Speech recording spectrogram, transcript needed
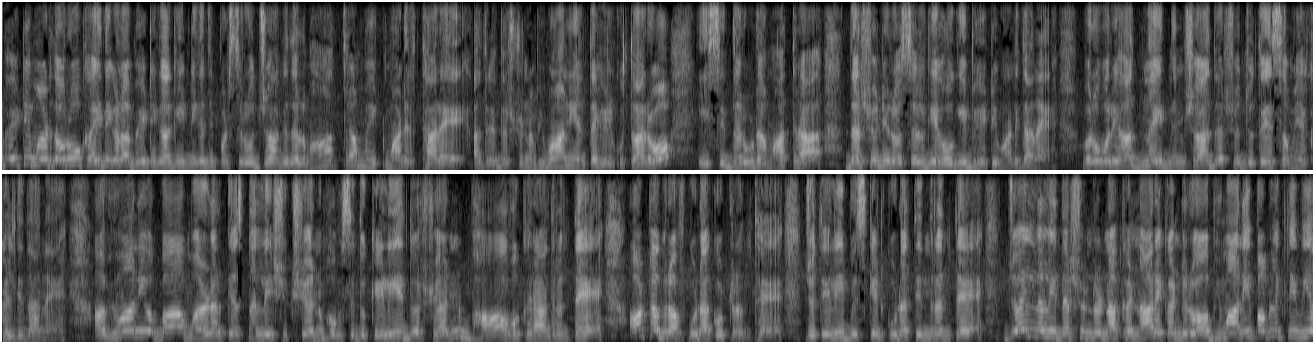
ಭೇಟಿ ಮಾಡಿದವರು ಖೈದಿಗಳ ಭೇಟಿಗಾಗಿ ನಿಗದಿಪಡಿಸಿರೋ ಜಾಗದಲ್ಲಿ ಮಾತ್ರ ಮೀಟ್ ಮಾಡಿರ್ತಾರೆ. ಆದ್ರೆ ದರ್ಶನ್ ಅಭಿಮಾನಿ ಅಂತ ಹೇಳ್ಕೊತಾರೋ ಈ ಸಿದ್ದರೂಢ ಮಾತ್ರ ದರ್ಶನ್ ಇರೋ ಸೆಲ್ಗೆ ಹೋಗಿ ಭೇಟಿ ಮಾಡಿದ್ದಾನೆ. ಬರೋಬ್ಬರಿ ಹದಿನೈದು ನಿಮಿಷ ದರ್ಶನ್ ಜೊತೆ ಸಮಯ ಕಳೆದಿದ್ದಾನೆ. ಅಭಿಮಾನಿಯೊಬ್ಬ ಮರ್ಡರ್ ಕೇಸ್ನಲ್ಲಿ ಶಿಕ್ಷೆ ಅನುಭವಿಸಿದ್ದು ಕೇಳಿ ದರ್ಶನ್ ಭಾವುಕರಾದ್ರಂತೆ. ಆಟೋಗ್ರಾಫ್ ಕೂಡ ಕೊಟ್ರಂತೆ. ಜೊತೆಯಲ್ಲಿ ಬಿಸ್ಕೆಟ್ ಕೂಡ ತಿಂದ್ರಂತೆ. ಜೈಲ್ನಲ್ಲಿ ದರ್ಶನ್ರನ್ನ ಕಣ್ಣಾರೆ ಕಂಡಿರೋ ಅಭಿಮಾನಿ ಪಬ್ಲಿಕ್ ಟಿವಿಯ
